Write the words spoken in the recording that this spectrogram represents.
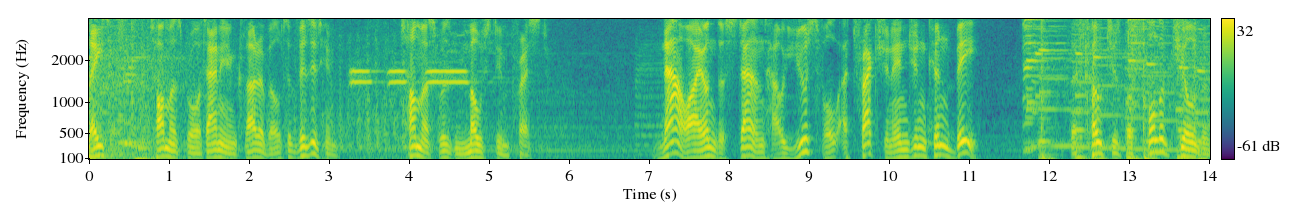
Later, Thomas brought Annie and Clarabel to visit him. Thomas was most impressed. Now I understand how useful a traction engine can be. The coaches were full of children.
